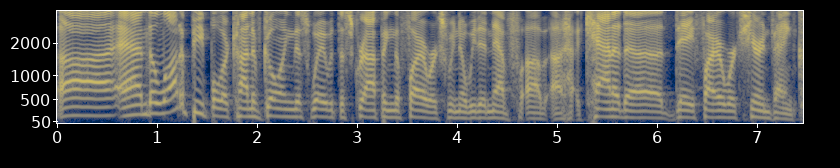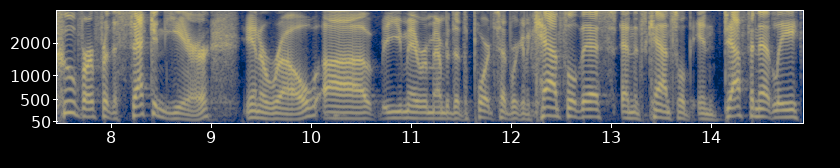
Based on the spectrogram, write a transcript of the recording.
Uh, and a lot of people are kind of going this way with the scrapping the fireworks. We know we didn't have uh, a Canada Day fireworks here in Vancouver for the second year in a row. Uh, you may remember that the port said we're going to cancel this, and it's canceled indefinitely.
